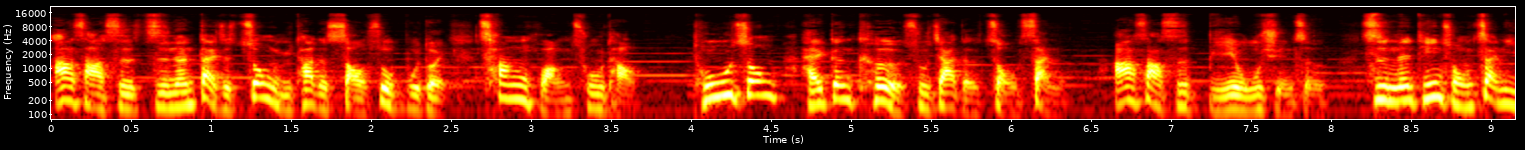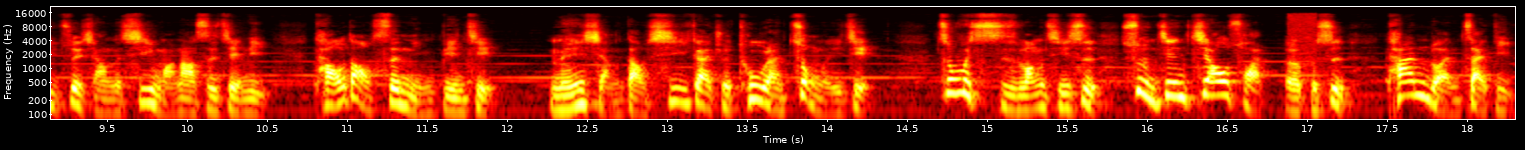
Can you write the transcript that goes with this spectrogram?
阿萨斯只能带着忠于他的少数部队仓皇出逃，途中还跟科尔苏加德走散了。阿萨斯别无选择，只能听从战力最强的西瓦纳斯建议，逃到森林边界。没想到膝盖却突然中了一箭，这位死亡骑士瞬间娇喘，而不是瘫软在地。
